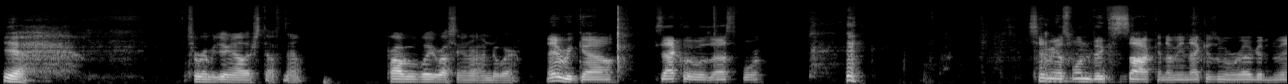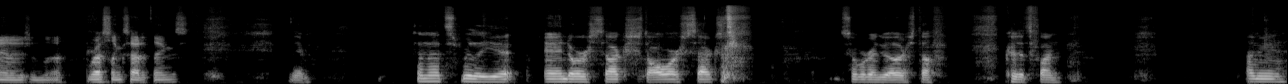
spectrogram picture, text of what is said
Yeah. So we're gonna be doing other stuff now. Probably rustling on our underwear. There we go. Exactly what was asked for. Us one big sock, and I mean that gives him a real good advantage in the wrestling side of things. Yeah. And that's really it. Andor sucks. Star Wars sucks. so we're gonna do other stuff because it's fun. I mean,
